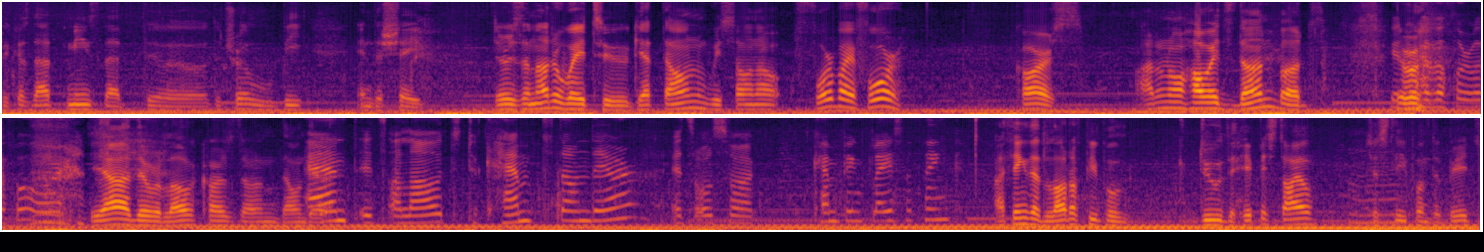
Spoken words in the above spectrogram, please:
because that means that the the trail will be in the shade. There is another way to get down. We saw now four by four cars. I don't know how it's done, but you There were- have a 4x4 yeah, there were a lot of cars down down there. and it's allowed to camp down there it's also a camping place i think I think that a lot of people do the hippie style, just Mm. sleep on the beach,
